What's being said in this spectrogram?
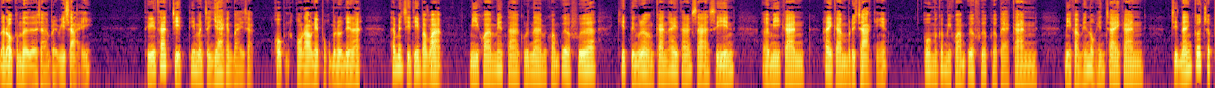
นรกกำเนิดเดรัจฉานเปรตวิสัย ทีนี้ถ้าจิตที่มันจะแยกกันไปจากภพของเราเนี่ยภพมนุษย์เนี่ยนะ ถ้าเป็นจิตที่แบบว่า มีความเมตตากรุณา มีความเอื้อเฟื้อ คิดถึงเรื่องของการให้ทานรักษาศีลเออมีการให้การบริจาคอย่างเงี้ย โอ้ มันก็มีความเอื้อเฟื้อเผื่อแผ่กัน มีความเห็นอกเห็นใจกัน จิตนั้นก็จะไป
